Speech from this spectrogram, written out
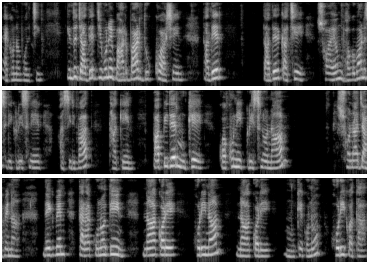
এখনও বলছি। কিন্তু যাদের জীবনে বারবার দুঃখ আসেন, তাদের তাদের কাছে স্বয়ং ভগবান শ্রীকৃষ্ণের আশীর্বাদ থাকেন। পাপীদের মুখে কখনই কৃষ্ণ নাম শোনা যাবে না। দেখবেন, তারা কোনো দিন না করে হরিনাম, না করে মুখে কোনো হরি কথা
